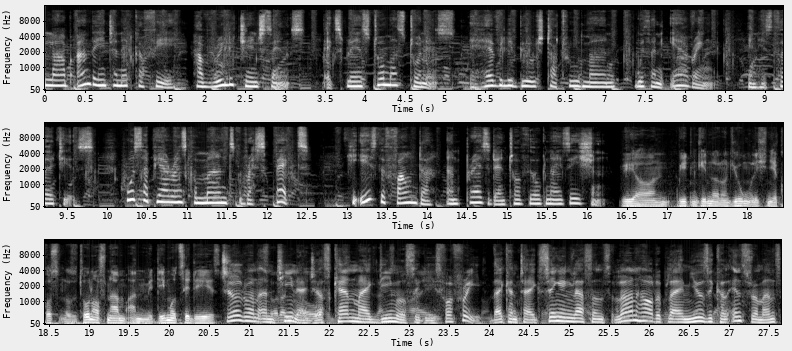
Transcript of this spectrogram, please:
lab and the internet cafe have really changed since, explains Thomas Tones, a heavily built tattooed man with an earring in his 30s, whose appearance commands respect. He is the founder and president of the organization. Wir bieten Kindern und Jugendlichen hier kostenlose Tonaufnahmen an mit Demo-CDs. Children and teenagers can make demo CDs for free. They can take singing lessons, learn how to play musical instruments,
